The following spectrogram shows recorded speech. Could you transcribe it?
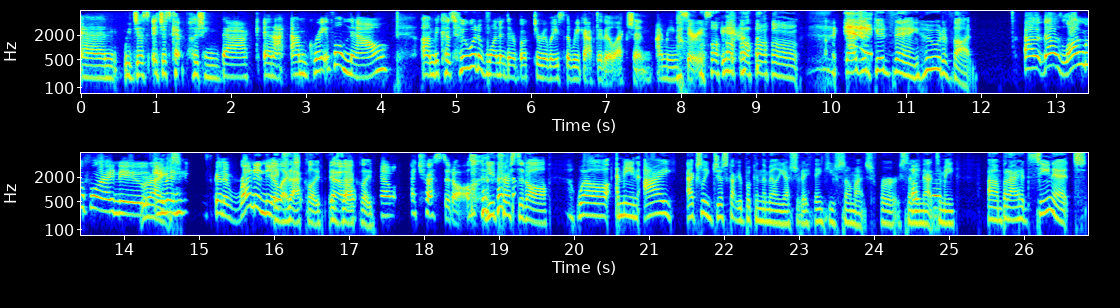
and we just it just kept pushing back and I, am grateful now um, because who would have wanted their book to release the week after the election i mean seriously that's a good thing who would have thought uh, that was long before i knew right. even going to run in the election. Exactly. So, exactly. Now I trust it all. you trust it all. Well, I mean, I actually just got your book in the mail yesterday. Thank you so much for sending okay. that to me. Um, but I had seen it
